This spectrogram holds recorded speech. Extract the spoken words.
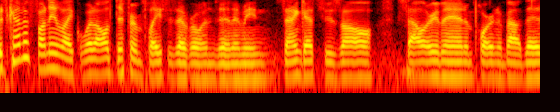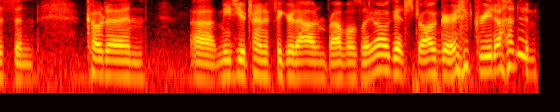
It's kind of funny, like, what all different places everyone's in. I mean, Zangetsu's all salaryman, important about this, and Koda and uh, Michi are trying to figure it out, and Bravo's like, oh, get stronger, and Gridon and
